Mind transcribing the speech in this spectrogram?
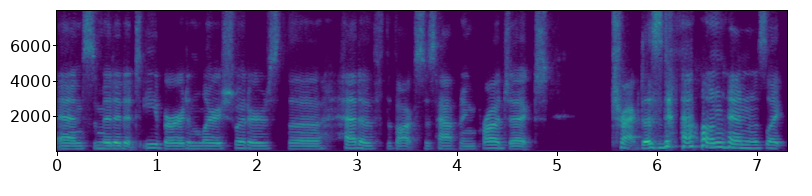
and submitted it to eBird. And Larry Schwitters, the head of the Vaux is Happening project, tracked us down and was like,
